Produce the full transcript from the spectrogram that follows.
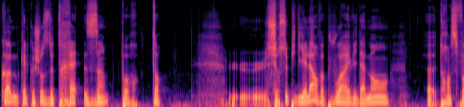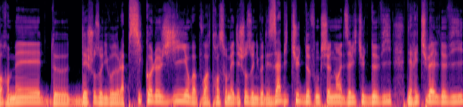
comme quelque chose de très important. Sur ce pilier-là, on va pouvoir évidemment euh, transformer de, des choses au niveau de la psychologie, on va pouvoir transformer des choses au niveau des habitudes de fonctionnement et des habitudes de vie, des rituels de vie.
